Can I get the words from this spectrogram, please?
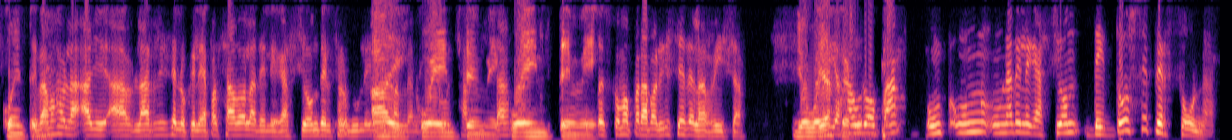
Cuénteme. Vamos a, hablarles de lo que le ha pasado a la delegación del fraudulento Ay, cuénteme, cuénteme. Esto es como para morirse de la risa. Yo voy a hacer. Europa, una delegación de 12 personas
